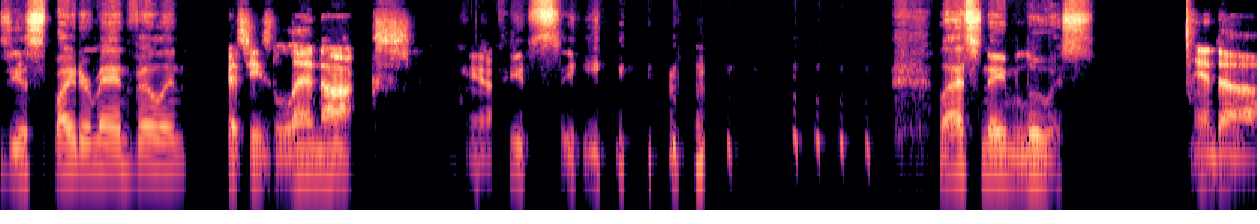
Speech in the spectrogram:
Is he a Spider Man villain? because he's Lennox. Yeah. You see. Last name Lewis. And uh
